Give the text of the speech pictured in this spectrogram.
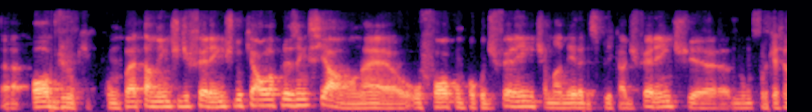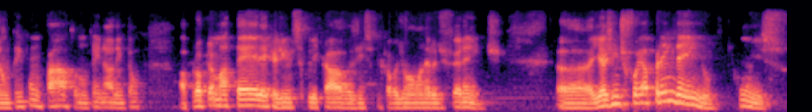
é, óbvio que completamente diferente do que a aula presencial, né? O foco um pouco diferente, a maneira de explicar diferente, é, não, porque você não tem contato, não tem nada. Então, a própria matéria que a gente explicava, a gente explicava de uma maneira diferente. Uh, e a gente foi aprendendo com isso.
